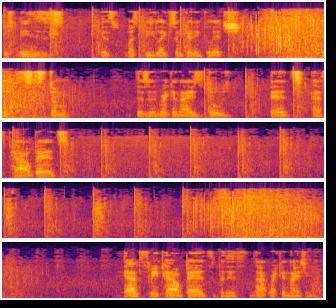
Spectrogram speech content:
This means this must be like some kind of glitch the system doesn't recognize those beds as PAL beds. I have three PAL beds, but it's not recognizing them.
